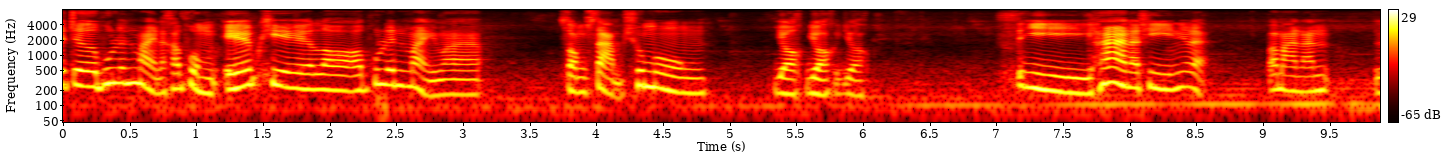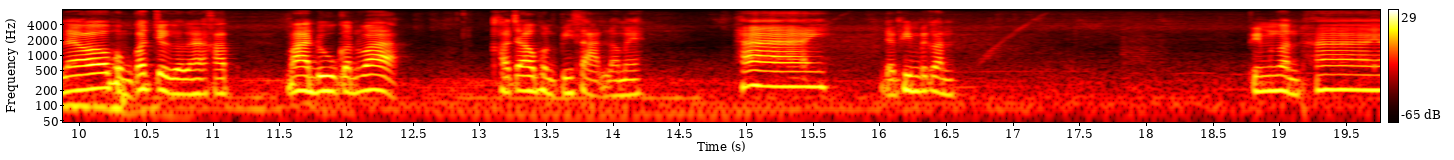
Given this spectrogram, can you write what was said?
จะเจอผู้เล่นใหม่นะครับผม AFK รอผู้เล่นใหม่มาสองสามชั่วโมงหยอกหยอกหยอกสี่ห้านาทีนี่แหละ ประมาณนั้น แล้วผมก็เจอแล้วนะครับ มาดูกันว่า เขาจะเอาผลปีศาจเราไหม Hi เดี๋ยวพิมพ์ไปก่อน พิมพ์ไปก่อน Hi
